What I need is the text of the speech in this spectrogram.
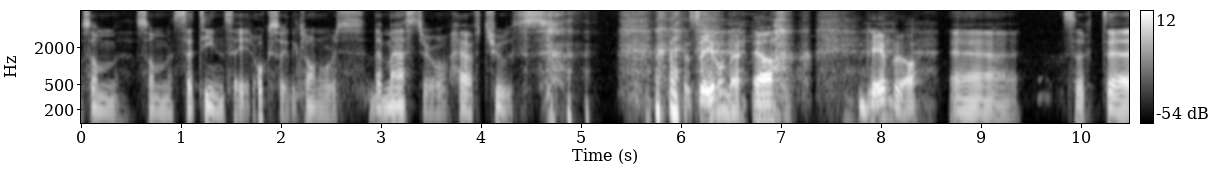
som, som Satine säger också i The Clone Wars, the master of half-truths. Säger hon det? ja. Det är bra. Eh, så att eh,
